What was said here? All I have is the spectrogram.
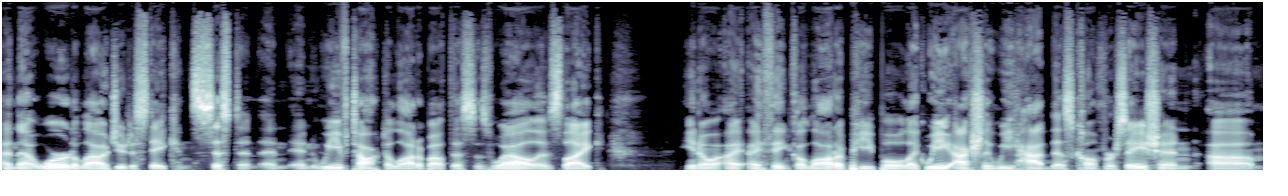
And that word allowed you to stay consistent. And and we've talked a lot about this as well. Is like, you know, I, I think a lot of people like we actually we had this conversation um,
